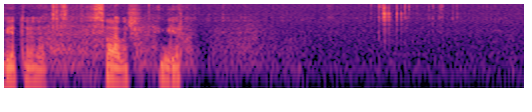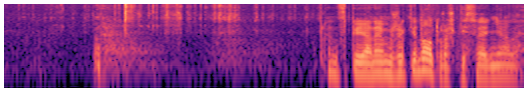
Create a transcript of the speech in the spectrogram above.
від е, Savage Gear. В принципі, я ним вже кидав трошки сьогодні, але.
